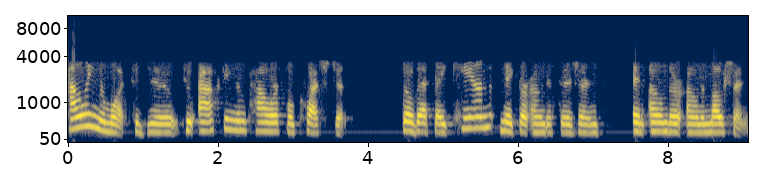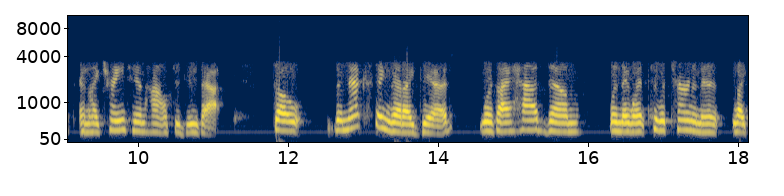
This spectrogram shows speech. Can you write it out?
telling them what to do to asking them powerful questions so that they can make their own decisions and own their own emotions. And I trained him how to do that. So the next thing that I did was I had them when they went to a tournament, like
